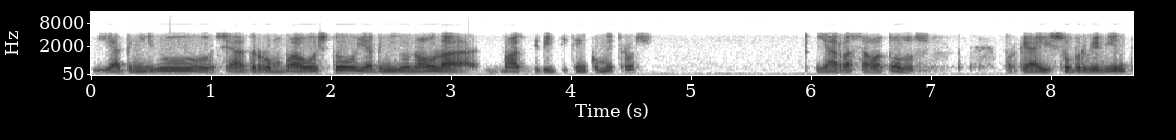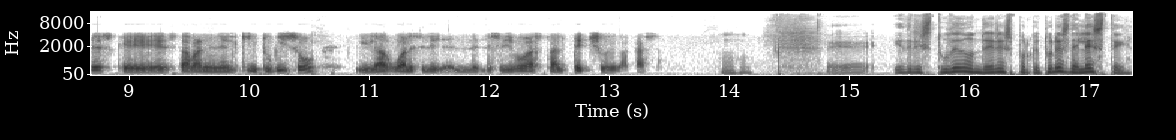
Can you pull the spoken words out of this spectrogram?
y, ha venido, se ha derrumbado esto y ha venido una ola más de 25 metros y ha arrasado a todos. Porque hay sobrevivientes que estaban en el quinto piso y el agua les, les llevó hasta el techo de la casa. eh, Idris, ¿tú de dónde eres? Porque tú eres del este,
